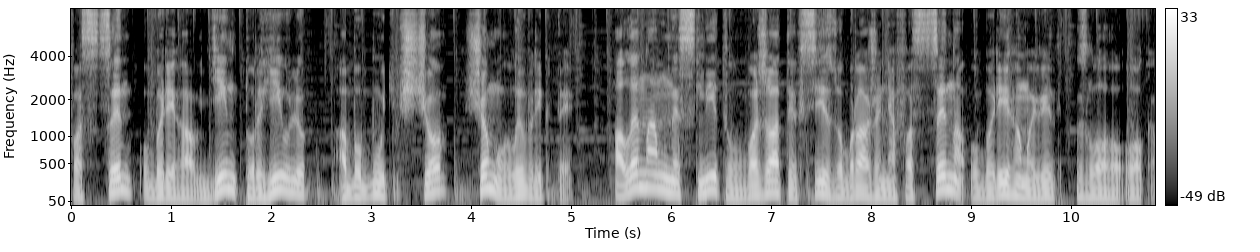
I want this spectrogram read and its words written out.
фасцин оберігав дім, торгівлю або будь-що, що могли врікти. Але нам не слід вважати всі зображення фасцина оберігами від злого ока.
